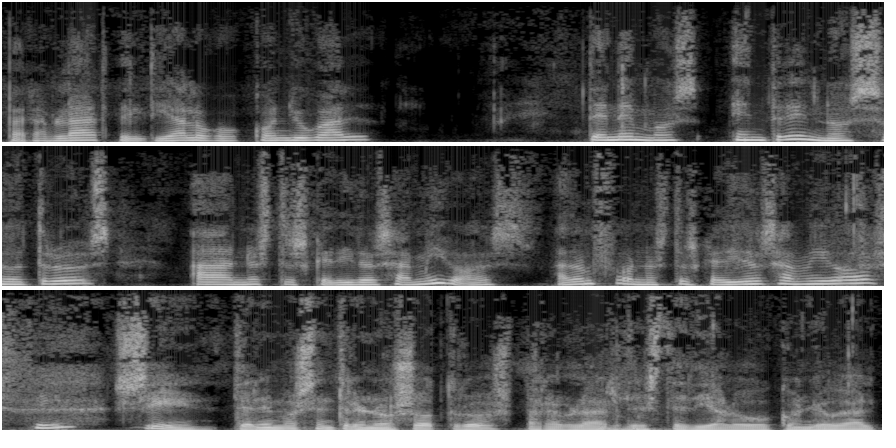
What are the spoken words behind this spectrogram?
para hablar del diálogo conyugal, tenemos entre nosotros a nuestros queridos amigos. Adolfo, nuestros queridos amigos, sí. Sí, tenemos entre nosotros, para hablar de este diálogo conyugal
